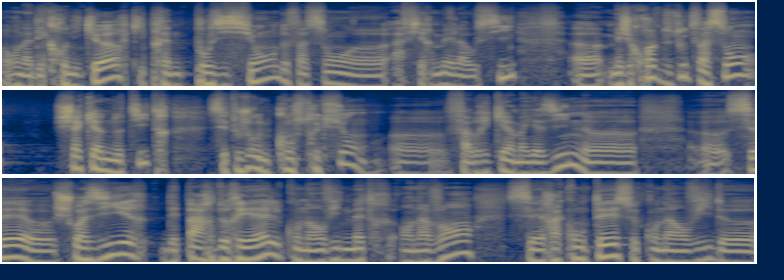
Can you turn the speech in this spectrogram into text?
On a des chroniqueurs qui prennent position de façon affirmée là aussi. mais je crois que de toute façon, chacun de nos titres, c'est toujours une construction. Euh, fabriquer un magazine, euh, euh, c'est choisir des parts de réel qu'on a envie de mettre en avant, c'est raconter ce qu'on a envie de,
